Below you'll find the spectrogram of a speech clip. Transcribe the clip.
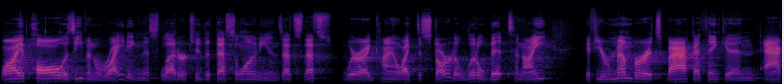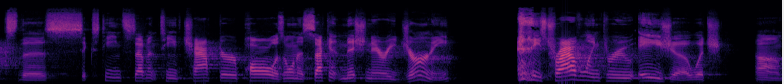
why Paul is even writing this letter to the Thessalonians. That's that's where I'd kind of like to start a little bit tonight. If you remember, it's back, I think, in Acts, the 16th, 17th chapter. Paul is on his second missionary journey. He's traveling through Asia, which, um,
